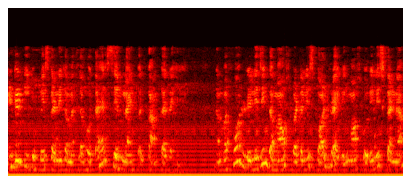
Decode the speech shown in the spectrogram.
Enter key को प्रेस करने का मतलब होता है सेम लाइन पर काम कर रहे हैं number four releasing the mouse button is called dragging mouse को रिलीज़ करना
